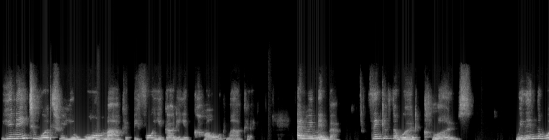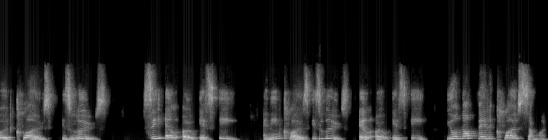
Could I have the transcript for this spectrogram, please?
You need to work through your warm market before you go to your cold market. And remember, think of the word close. Within the word close is lose. C L O S E. And in close is lose, L O S E. You're not there to close someone,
